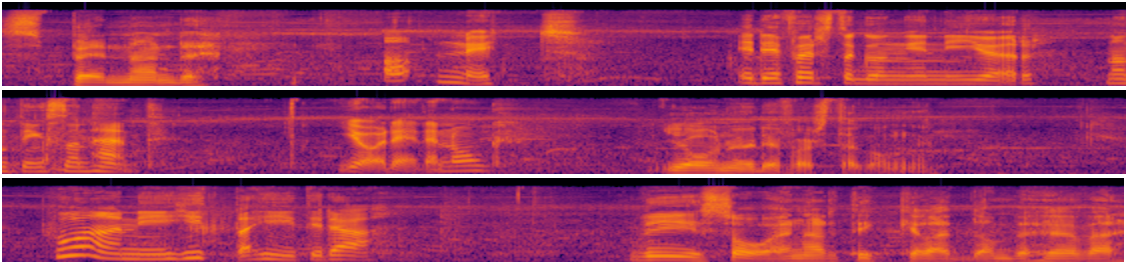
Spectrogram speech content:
Spännande. Och nytt. Är det första gången ni gör någonting sånt här? Ja, det är det nog. Ja, nu är det första gången. Hur har ni hittat hit idag? Vi såg en artikel att de behöver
